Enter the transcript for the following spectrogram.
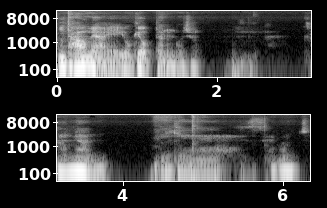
이 다음에 아예 여기 없다는 거죠. 그러면 이게 세 번째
